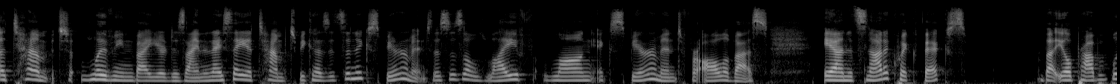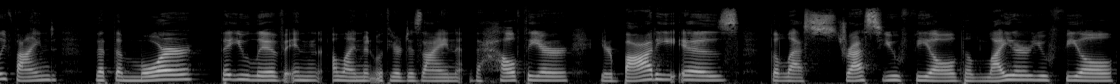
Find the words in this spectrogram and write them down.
attempt living by your design. And I say attempt because it's an experiment. This is a lifelong experiment for all of us. And it's not a quick fix, but you'll probably find that the more that you live in alignment with your design, the healthier your body is, the less stress you feel, the lighter you feel,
